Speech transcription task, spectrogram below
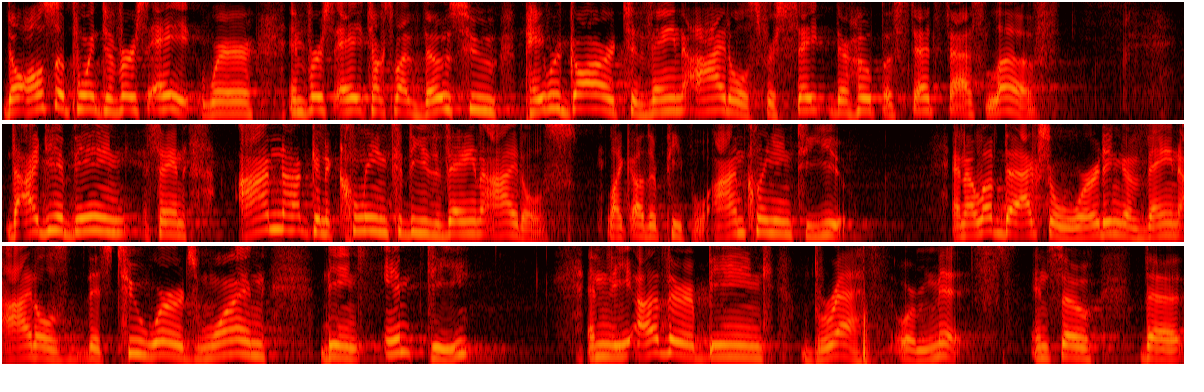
They'll also point to verse 8, where in verse 8 it talks about those who pay regard to vain idols, forsake their hope of steadfast love. The idea being saying, I'm not going to cling to these vain idols like other people. I'm clinging to you. And I love the actual wording of vain idols. There's two words one being empty, and the other being breath or midst. And so the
